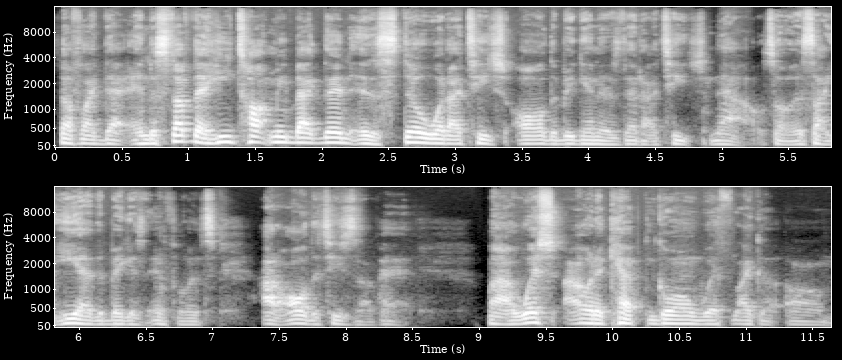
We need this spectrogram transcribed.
stuff like that. And the stuff that he taught me back then is still what I teach all the beginners that I teach now. So it's like he had the biggest influence out of all the teachers I've had. But I wish I would have kept going with like a um,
